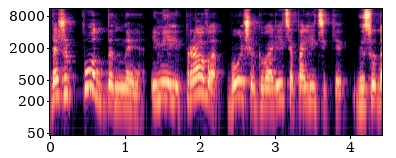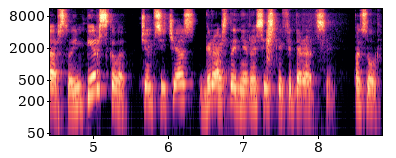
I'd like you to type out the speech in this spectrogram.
даже подданные имели право больше говорить о политике государства имперского, чем сейчас граждане Российской Федерации позор.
